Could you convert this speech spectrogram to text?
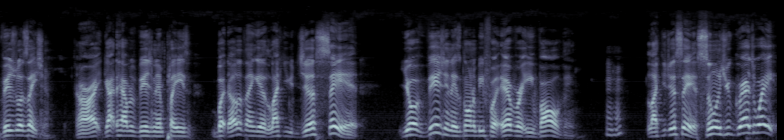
visualization. All right, got to have a vision in place. But the other thing is, like you just said, your vision is going to be forever evolving. Mhm. Like you just said, as soon as you graduate,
